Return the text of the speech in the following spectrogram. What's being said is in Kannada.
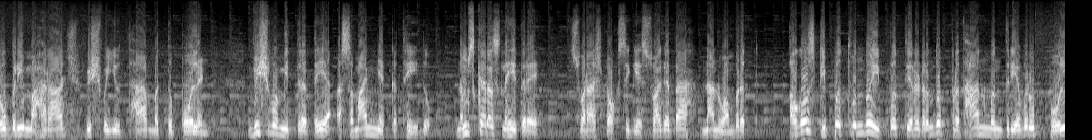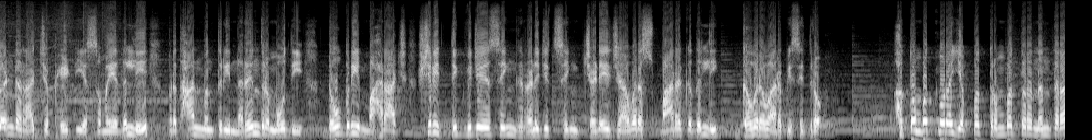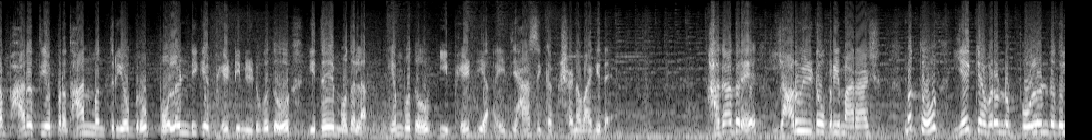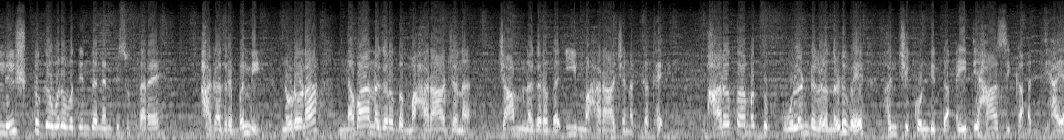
ಡೋಬ್ರಿ ಮಹಾರಾಜ್ ವಿಶ್ವಯುದ್ಧ ಮತ್ತು ಪೋಲೆಂಡ್. ವಿಶ್ವ ಮಿತ್ರತೆಯ ಅಸಾಮಾನ್ಯ ಕಥೆ ಇದು. ನಮಸ್ಕಾರ ಸ್ನೇಹಿತರೆ, ಸ್ವರಾಜ್ ಟಾಕ್ಸಿಗೆ ಸ್ವಾಗತ. ನಾನು ಅಮೃತ್. ಆಗಸ್ಟ್ ಇಪ್ಪತ್ತೊಂದು, ಇಪ್ಪತ್ತೆರಡರಂದು ಪ್ರಧಾನ ಮಂತ್ರಿಯವರು ಪೋಲೆಂಡ್ ರಾಜ್ಯ ಭೇಟಿಯ ಸಮಯದಲ್ಲಿ ಪ್ರಧಾನ ಮಂತ್ರಿ ನರೇಂದ್ರ ಮೋದಿ, ಡೋಬ್ರಿ ಮಹಾರಾಜ್ ಶ್ರೀ ದಿಗ್ವಿಜಯ ಸಿಂಗ್, ರಣಜಿತ್ ಸಿಂಗ್ ಜಡೇಜಾ ಅವರ ಸ್ಮಾರಕದಲ್ಲಿ ಗೌರವ ಅರ್ಪಿಸಿದ್ರು. ಹತ್ತೊಂಬತ್ ನೂರ ಎಪ್ಪತ್ತೊಂಬತ್ತರ ನಂತರ ಭಾರತೀಯ ಪ್ರಧಾನ ಮಂತ್ರಿಯೊಬ್ಬರು ಪೋಲೆಂಡಿಗೆ ಭೇಟಿ ನೀಡುವುದು ಇದೇ ಮೊದಲ ಎಂಬುದು ಈ ಭೇಟಿಯ ಐತಿಹಾಸಿಕ ಕ್ಷಣವಾಗಿದೆ. ಹಾಗಾದರೆ ಯಾರು ಈ ಡೋಬ್ರಿ ಮಹಾರಾಜ್? ಮತ್ತು ಏಕೆ ಅವರನ್ನು ಪೋಲೆಂಡದಲ್ಲಿ ಇಷ್ಟು ಗೌರವದಿಂದ ನೆನಪಿಸುತ್ತಾರೆ? ಹಾಗಾದ್ರೆ ಬನ್ನಿ ನೋಡೋಣ ನವಾನಗರದ ಮಹಾರಾಜನ, ಜಾಮ್ನಗರದ ಈ ಮಹಾರಾಜನ ಕಥೆ. ಭಾರತ ಮತ್ತು ಪೋಲೆಂಡ್ಗಳ ನಡುವೆ ಹಂಚಿಕೊಂಡಿದ್ದ ಐತಿಹಾಸಿಕ ಅಧ್ಯಾಯ.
